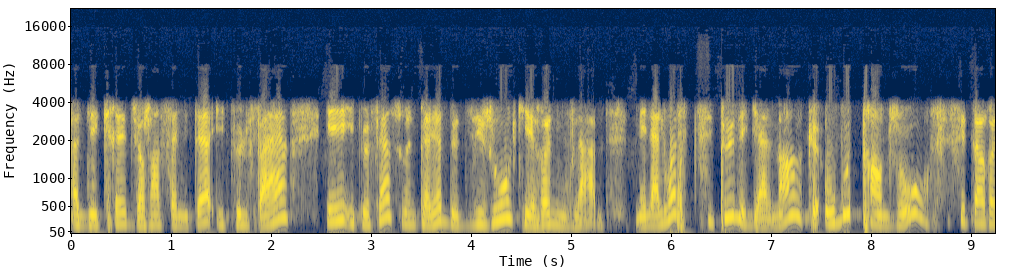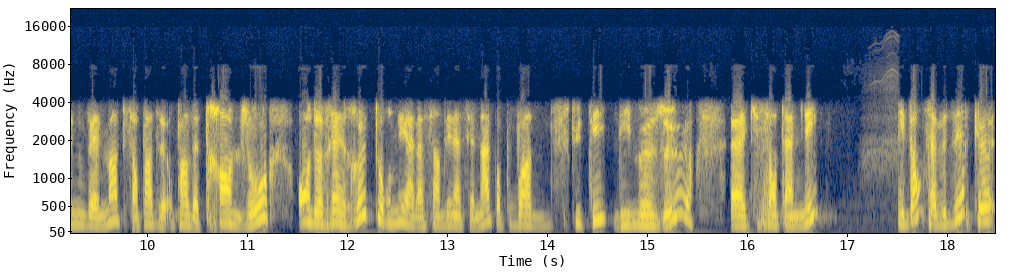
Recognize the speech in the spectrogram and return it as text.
un décret d'urgence sanitaire, il peut le faire et il peut le faire sur une période de 10 jours qui est renouvelable. Mais la loi stipule également qu'au bout de 30 jours, si c'est un renouvellement, puis on parle, de, on parle de 30 jours, on devrait retourner à l'Assemblée nationale pour pouvoir discuter des mesures euh, qui sont amenées et donc, ça veut dire que,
